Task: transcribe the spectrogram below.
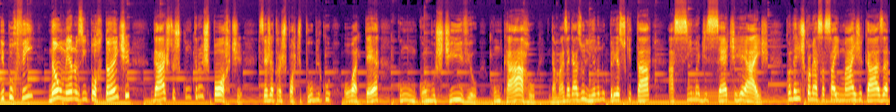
E por fim, não menos importante, gastos com transporte, seja transporte público ou até com combustível, com carro, ainda mais a gasolina no preço que está acima de R$ reais. Quando a gente começa a sair mais de casa,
